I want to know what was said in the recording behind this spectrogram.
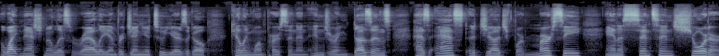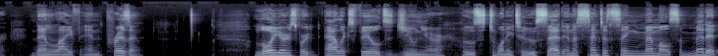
a white nationalist rally in Virginia two years ago, killing one person and injuring dozens, has asked a judge for mercy and a sentence shorter than life in prison. Lawyers for Alex Fields Jr., who's 22, said in a sentencing memo submitted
